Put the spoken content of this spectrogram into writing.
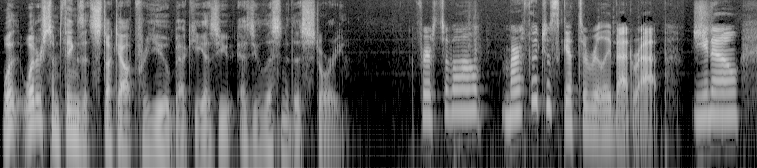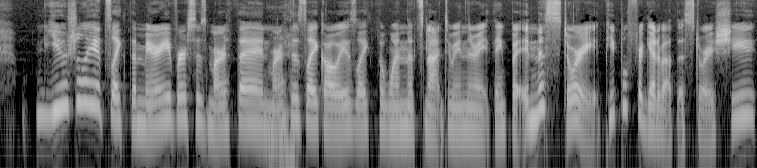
what, what are some things that stuck out for you, Becky, as you as you listen to this story? First of all, Martha just gets a really bad rap. You know, usually it's like the Mary versus Martha, and Martha's yeah. like always like the one that's not doing the right thing. But in this story, people forget about this story. She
